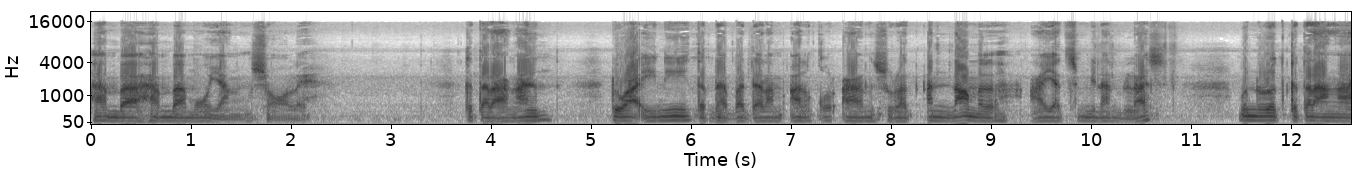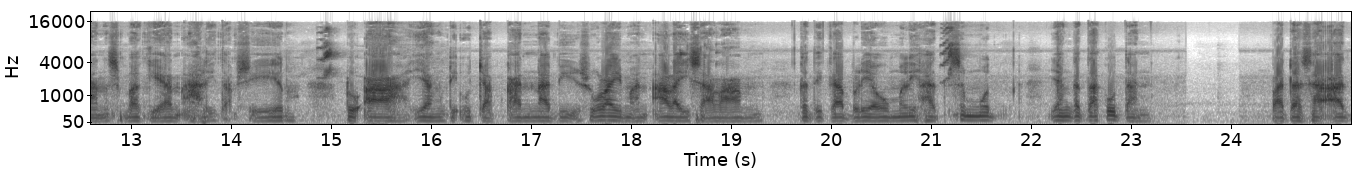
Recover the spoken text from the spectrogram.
hamba-hambamu yang soleh. Keterangan doa ini terdapat dalam Al-Quran surat An-Naml ayat 19 Menurut keterangan sebagian ahli tafsir, doa yang diucapkan Nabi Sulaiman alaihissalam ketika beliau melihat semut yang ketakutan pada saat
